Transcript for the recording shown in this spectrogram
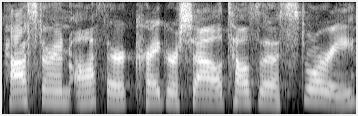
Pastor and author Craig Groeschel tells a story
